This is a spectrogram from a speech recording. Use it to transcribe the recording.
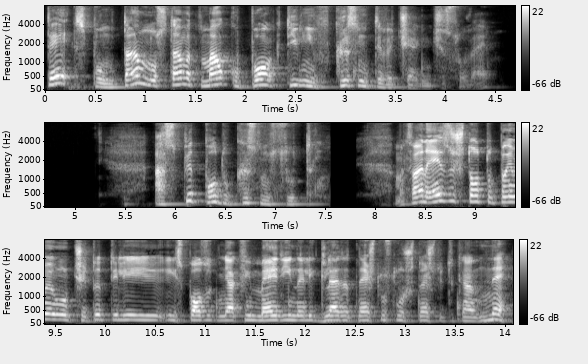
те спонтанно стават малко по-активни в късните вечерни часове, а спят по-докъсно сутрин. Ама това не е защото, примерно, четат или използват някакви медии, нали, гледат нещо, слушат нещо и така. Не.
